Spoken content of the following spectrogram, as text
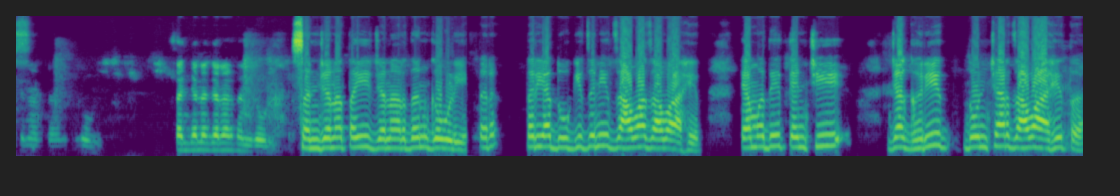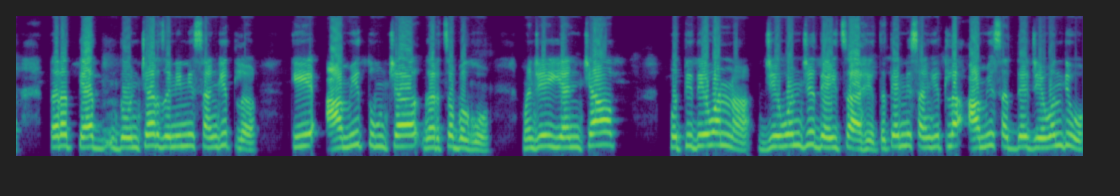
संजना जनार्दन गवळी. संजनाताई जनार्दन गवळी. तर तर या दोघी जणी जावा जावा आहेत. त्यामध्ये त्यांची ज्या घरी दोन चार जावा आहेत तर त्या दोन चार जणींनी सांगितलं की आम्ही तुमच्या घरचं बघू. म्हणजे यांच्या पतिदेवांना जेवण जे द्यायचं आहे तर त्यांनी सांगितलं आम्ही सध्या जेवण देऊ.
